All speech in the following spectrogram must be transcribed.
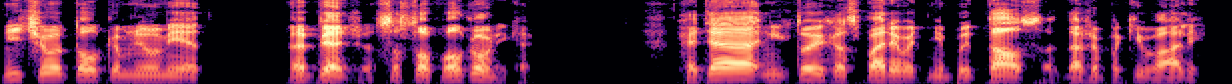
ничего толком не умеет. Опять же, со слов полковника. Хотя никто их оспаривать не пытался, даже покивали.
